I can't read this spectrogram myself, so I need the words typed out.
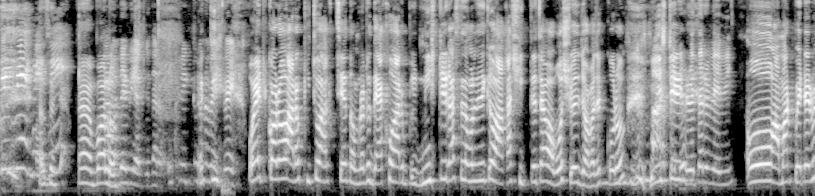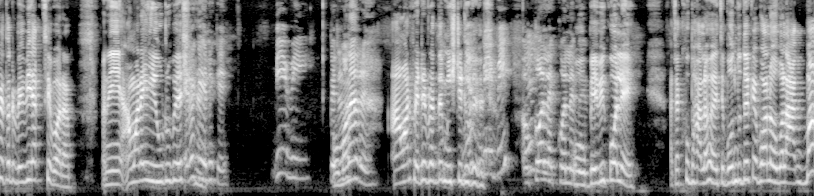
Baby. হ্যাঁ বলো। ওয়েট করো আরও কিছু আঁকছে তোমরা একটু দেখো আর মিষ্টির কাছ তোমরা যদি কেউ আঁকা শিখতে চাও অবশ্যই যোগাযোগ করো। মিষ্টির ভেতরে বেবি ও আমার পেটের ভেতরে বেবি আঁকছে বড়া। মানে আমার এই ইউটিউবে. ও মানে আমার পেটের ভেতরে মিষ্টি ঢুকে গেছে। ও কোলে কোলে ও বেবি কোলে। আচ্ছা খুব ভালো হয়েছে। বন্ধুদেরকে বলো বলো আঁকবা?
